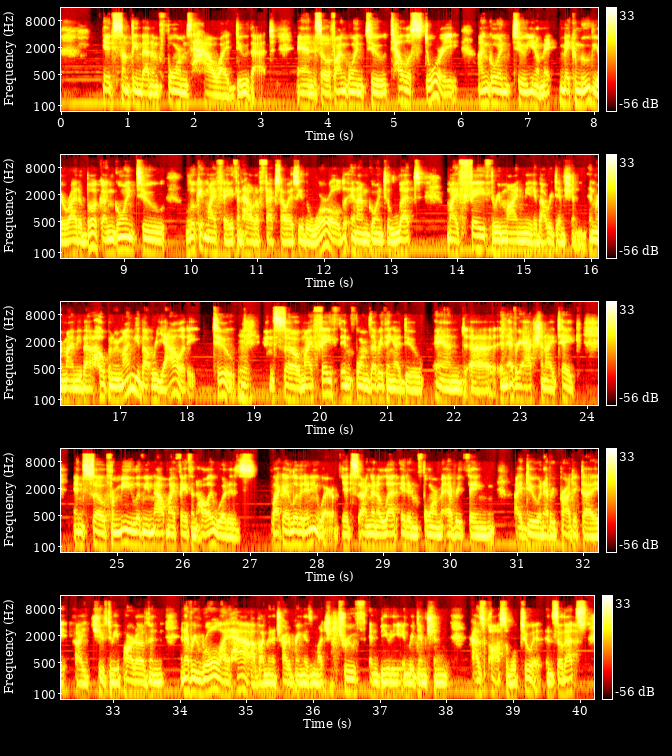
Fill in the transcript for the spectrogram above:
it's something that informs how I do that. And so if I'm going to tell a story, I'm going to, you know, make, make a movie or write a book, I'm going to look at my faith and how it affects how I see the world. And I'm going to let my faith remind me about redemption and remind me about hope and remind me about reality too. Mm. And so my faith informs everything I do and uh, in every action I take. And so for me, living out my faith in Hollywood is like I live it anywhere. It's I'm going to let it inform everything I do and every project I, I choose to be a part of and, and every role I have. I'm going to try to bring as much truth and beauty and redemption as possible to it. And so that's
